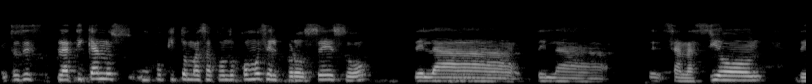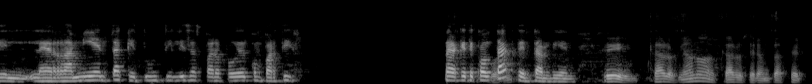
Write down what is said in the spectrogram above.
Entonces, platícanos un poquito más a fondo cómo es el proceso de la, de la sanación, de la herramienta que tú utilizas para poder compartir. Para que te Bueno, contacten también. sí, claro, no, no, claro, será un placer.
